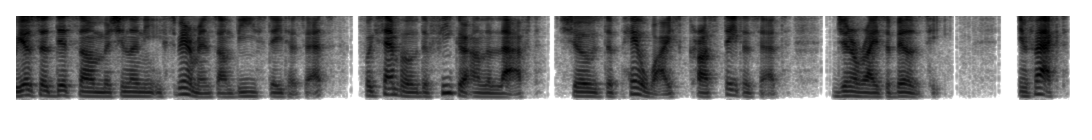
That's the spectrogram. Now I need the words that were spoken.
We also did some machine learning experiments on these datasets. For example, the figure on the left shows the pairwise cross dataset generalizability. In fact,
